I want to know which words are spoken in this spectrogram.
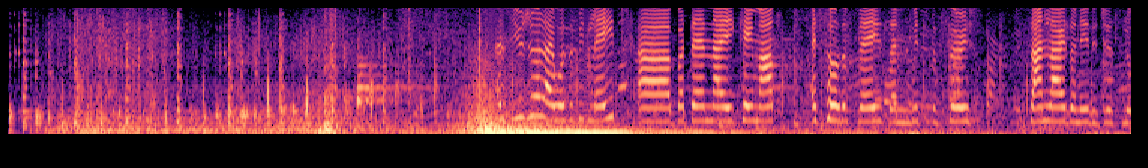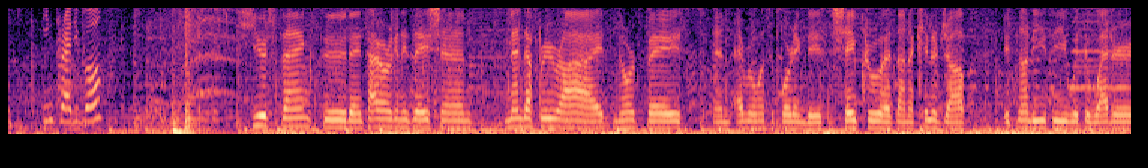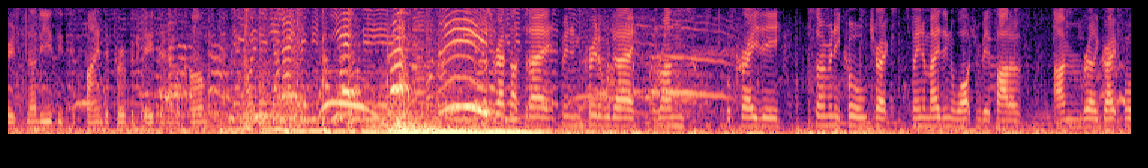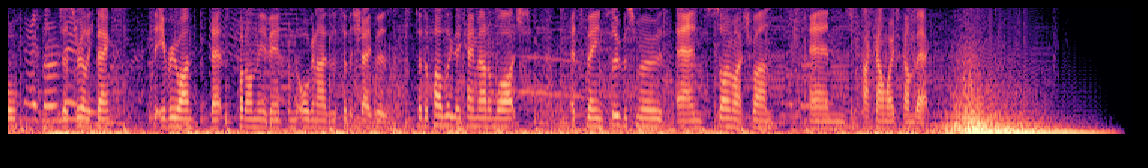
As usual, I was a bit late, uh, but then I came up, I saw the face, and with the first sunlight on it, it just looked incredible. Huge thanks to the entire organization, Nendaz Freeride, North Face, and everyone supporting this. Shape Crew has done a killer job. It's not easy with the weather, it's not easy to find the perfect day to have a comp. Just wrapped up today. It's been an incredible day. The runs were crazy. So many cool tricks. It's been amazing to watch and be a part of. I'm really grateful. Just really thanks to everyone that's put on the event from the organisers to the shapers to the public that came out and watched. It's been super smooth and so much fun and I can't wait to come back.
